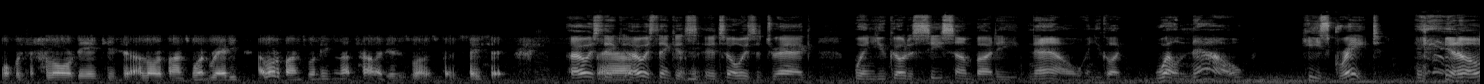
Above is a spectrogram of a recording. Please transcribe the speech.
what was the flaw of the eighties. A lot of bands weren't ready. A lot of bands weren't even that talented as well. Let's face it. I always think I Um, always think it's it's always a drag when you go to see somebody now and you go like, well, now he's great. you know,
